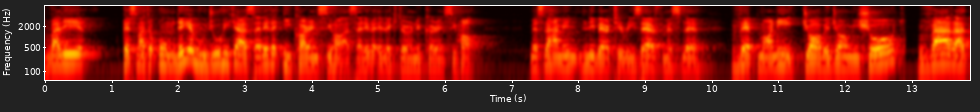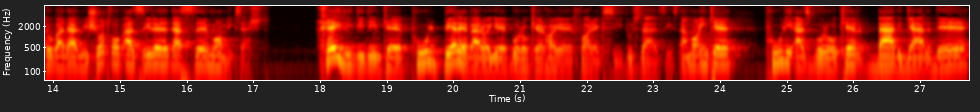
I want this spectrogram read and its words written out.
ولی قسمت عمده وجوهی که از طریق e-currency ها از طریق electronic currency ها مثل همین Liberty Reserve مثل WebMoney جابجا می‌شد و رد و بدل می‌شد خب از زیر دست ما میگذشت. خیلی دیدیم که پول بره برای بروکرهای فارکسی دوست عزیز. اما اینکه پولی از بروکر برگرده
